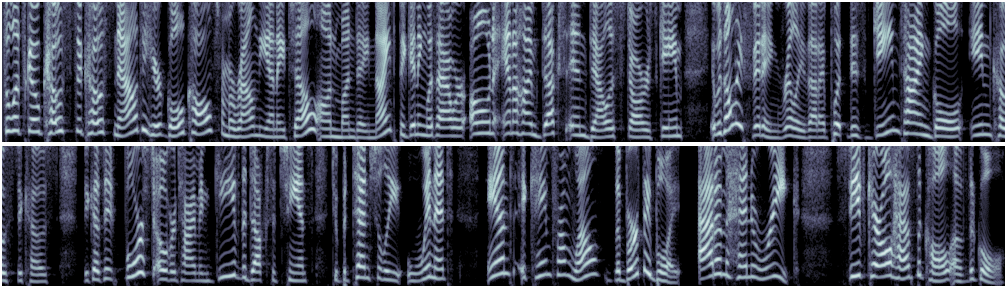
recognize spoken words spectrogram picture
So let's go coast to coast now to hear goal calls from around the NHL on Monday night, beginning with our own Anaheim Ducks and Dallas Stars game. It was only fitting, really, that I put this game tying goal in coast to coast because it forced overtime and gave the Ducks a chance to potentially win it. And it came from, well, the birthday boy, Adam Henrique. Steve Carroll has the call of the goal.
